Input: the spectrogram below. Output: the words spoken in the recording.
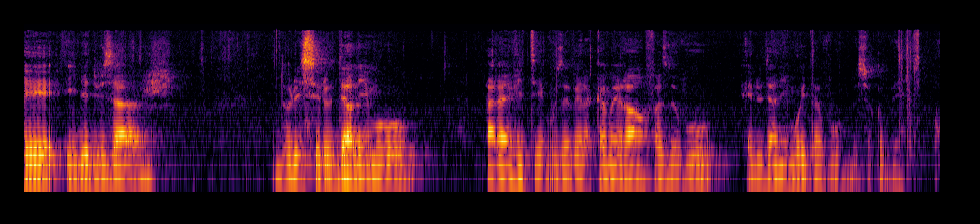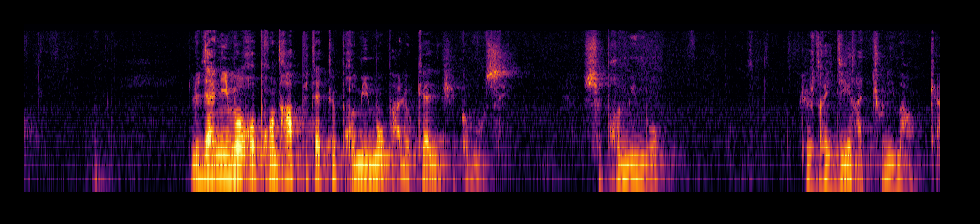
et il est d'usage de laisser le dernier mot à l'invité. Vous avez la caméra en face de vous et le dernier mot est à vous, Monsieur Rotby. Le dernier mot reprendra peut-être le premier mot par lequel j'ai commencé. Ce premier mot que je voudrais dire à tous les Marocains,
